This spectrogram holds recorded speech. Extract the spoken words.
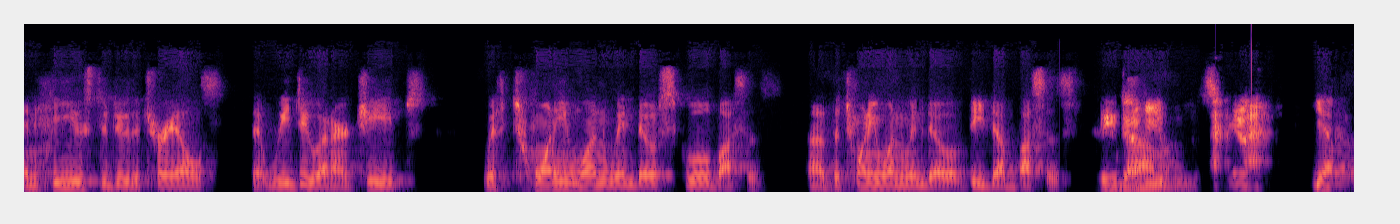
And he used to do the trails that we do on our Jeeps with 21 window school buses, uh, the 21 window VW buses. VW, um, yeah. Yep.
